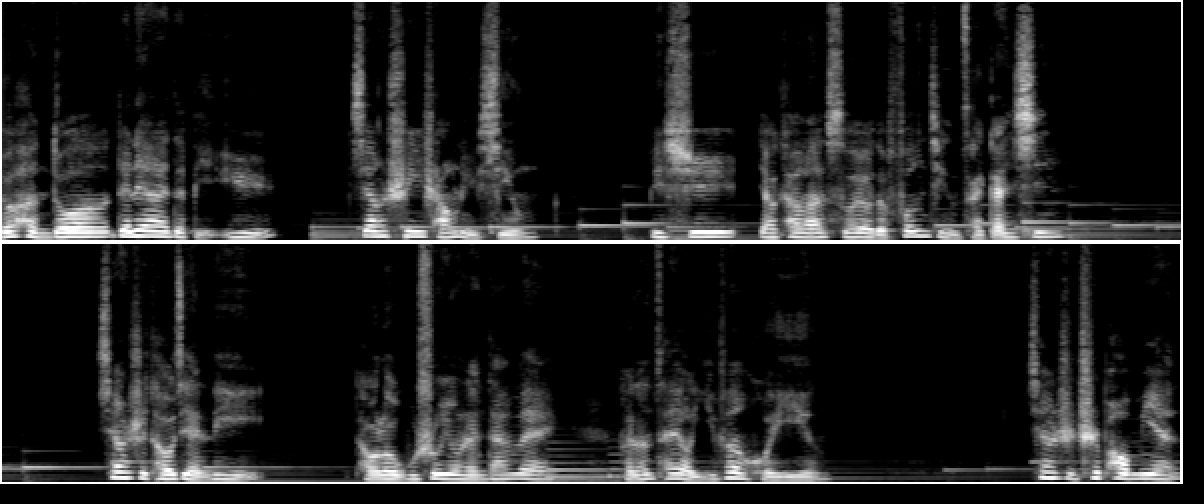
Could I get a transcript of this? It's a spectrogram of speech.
有很多对恋爱的比喻，像是一场旅行，必须要看完所有的风景才甘心；像是投简历，投了无数用人单位，可能才有一份回应；像是吃泡面，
